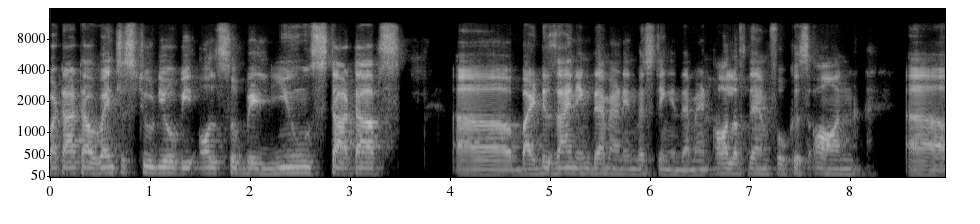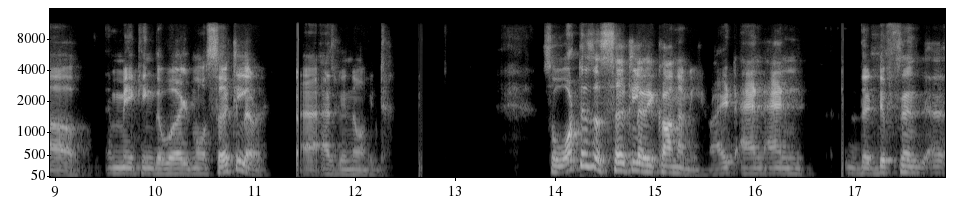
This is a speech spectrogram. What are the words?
But at our venture studio, we also build new startups uh, by designing them and investing in them. And all of them focus on uh, making the world more circular uh, as we know it. So what is a circular economy, right? And, and the different uh,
